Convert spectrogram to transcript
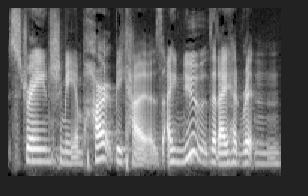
strange to me in part because I knew that I had written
